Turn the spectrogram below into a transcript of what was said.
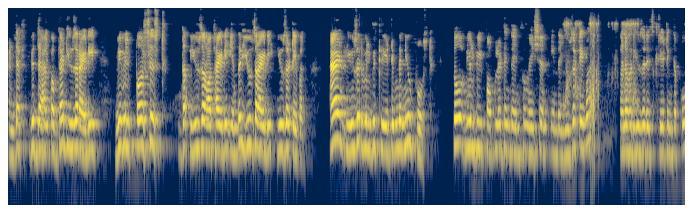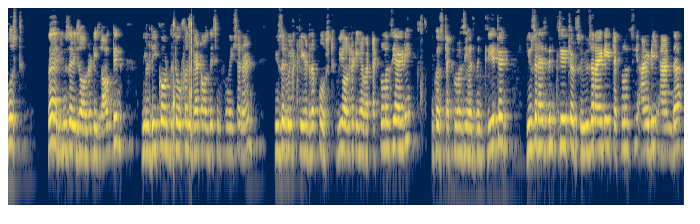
and that with the help of that user ID we will persist the user auth ID in the user ID user table and user will be creating the new post. So we will be populating the information in the user table. Whenever user is creating the post where user is already logged in we'll decode the token get all this information and user will create the post. We already have a technology id because technology has been created. User has been created. So user id technology id and the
